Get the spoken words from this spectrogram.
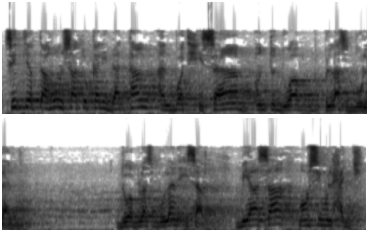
Setiap tahun satu kali datang dan buat hisab untuk 12 bulan. 12 bulan hisab. Biasa musimul hajj.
